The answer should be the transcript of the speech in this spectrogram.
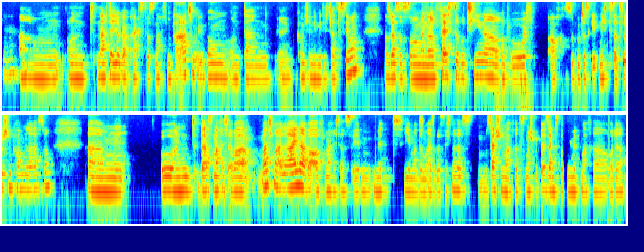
Mhm. Ähm, und nach der Yoga-Praxis mache ich ein paar Atemübungen und dann äh, komme ich in die Meditation. Also das ist so meine feste Routine und wo ich auch so gut es geht nichts dazwischen kommen lasse. Ähm, und das mache ich aber manchmal alleine, aber oft mache ich das eben mit jemandem. Also, dass ich eine Session mache, zum Beispiel bei Senseboxing mitmache oder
